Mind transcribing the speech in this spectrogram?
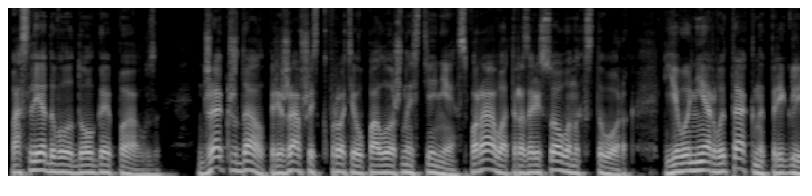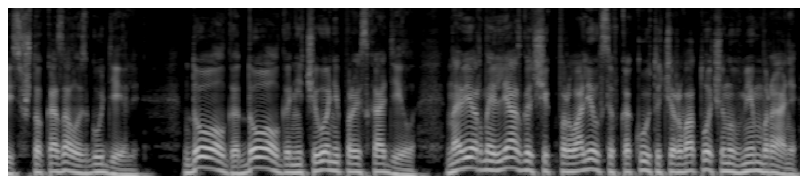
Последовала долгая пауза. Джек ждал, прижавшись к противоположной стене, справа от разрисованных створок. Его нервы так напряглись, что казалось гудели. Долго, долго ничего не происходило. Наверное, лязгальщик провалился в какую-то червоточину в мембране,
